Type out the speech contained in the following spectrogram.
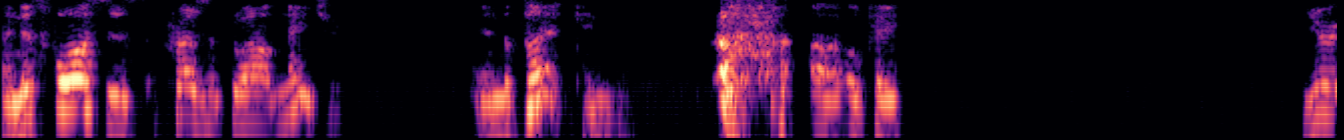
and this force is present throughout nature in the plant kingdom. uh, okay. Your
